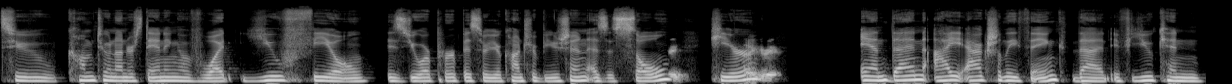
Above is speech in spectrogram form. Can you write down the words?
to come to an understanding of what you feel is your purpose or your contribution as a soul here. I agree. And then I actually think that if you can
